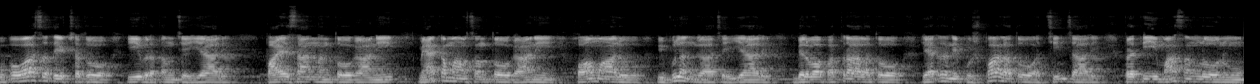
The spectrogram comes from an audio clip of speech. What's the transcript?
ఉపవాస దీక్షతో ఈ వ్రతం చెయ్యాలి పాయసాన్నంతో గాని మేకమాంసంతో గాని హోమాలు విపులంగా చెయ్యాలి. బిల్వ పత్రాలతో ఎర్రని పుష్పాలతో అర్చించాలి. ప్రతి మాసంలోనూ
